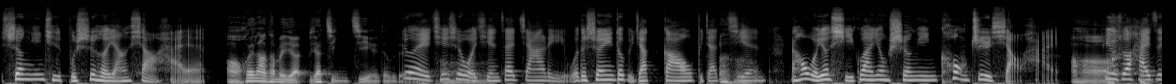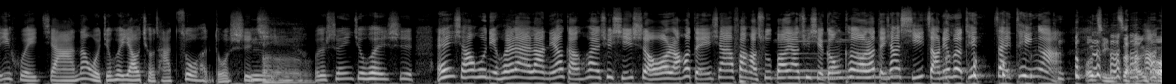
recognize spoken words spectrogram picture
声音其实不适合养小孩，哎。哦，会让他们比较比较警戒，对不对？对，其实我以前在家里，我的声音都比较高，比较尖，然后我又习惯用声音控制小孩。譬如说，孩子一回家，那我就会要求他做很多事情，我的声音就会是：哎，小虎，你回来了，你要赶快去洗手哦，然后等一下要放好书包，要去写功课哦，然后等一下洗澡，你有没有听？在听啊？好紧张。好，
